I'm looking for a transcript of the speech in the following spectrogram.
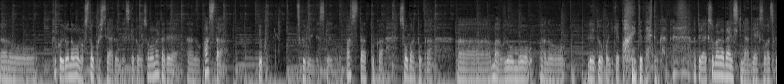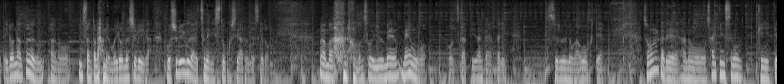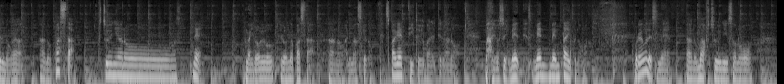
あの結構いろんなものをストックしてあるんですけどその中であのパスタよく作るんですけれどもパスタとかそばとかあまあうどんもあの冷凍庫に結構入ってたりとかあと焼きそばが大好きなんで焼きそば作っていろんなとにかくあのインスタントラーメンもいろんな種類が5種類ぐらい常にストックしてあるんですけどまあまあ あのそういう麺麺を使って何かやったりするのが多くてその中であの最近すごく気に入ってるのがあのパスタ。普通にあのねまあいろいろいろんなパスタあのありますけどスパゲッティと呼ばれてるあの、まあ、要するに麺です。麺麺タイプのもの。これをですねあのまあ普通にその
